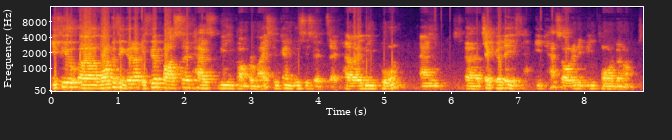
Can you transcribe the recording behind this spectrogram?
If you uh, want to figure out if your password has been compromised, you can use this website, Have I Been Pwned, and uh, check whether it has already been pwned or not.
